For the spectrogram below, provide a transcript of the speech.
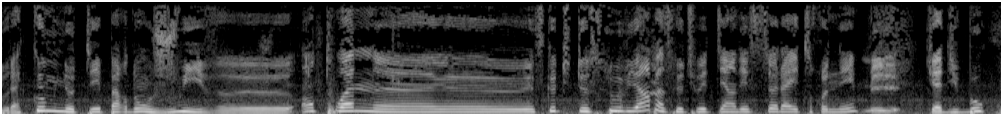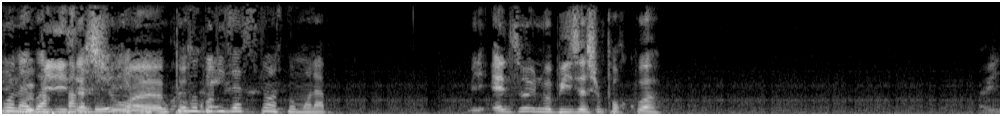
de la communauté pardon juive. Euh, Antoine, euh, est-ce que tu te souviens parce que tu étais un des seuls à être né, Mais, tu as dû beaucoup en avoir parlé, il y euh, beaucoup de mobilisation à ce moment-là. mais Enzo, une mobilisation pourquoi Ah oui.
